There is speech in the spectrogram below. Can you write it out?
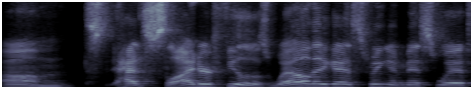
Um, had slider feel as well that he got a swing and miss with.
